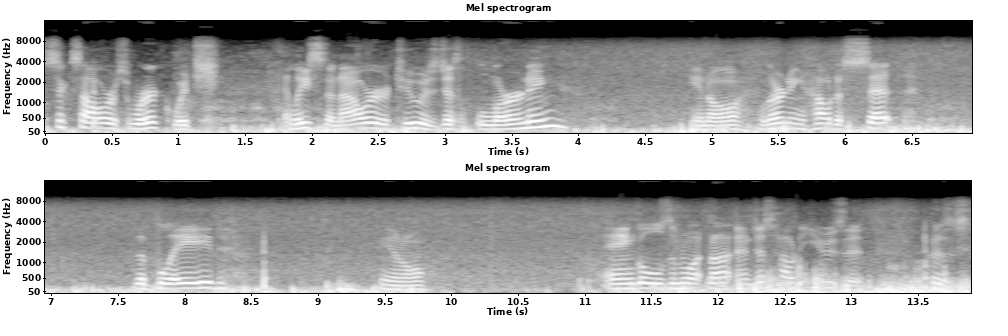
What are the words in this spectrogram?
six hours work, which at least an hour or two is just learning you know, learning how to set the blade, you know, angles and whatnot, and just how to use it. Because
